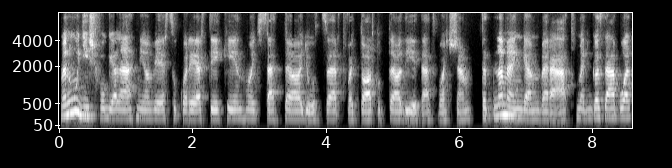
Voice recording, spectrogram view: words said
mert úgy is fogja látni a vércukor értékén, hogy szedte a gyógyszert, vagy tartotta a diétát, vagy sem. Tehát nem engem át, mert igazából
